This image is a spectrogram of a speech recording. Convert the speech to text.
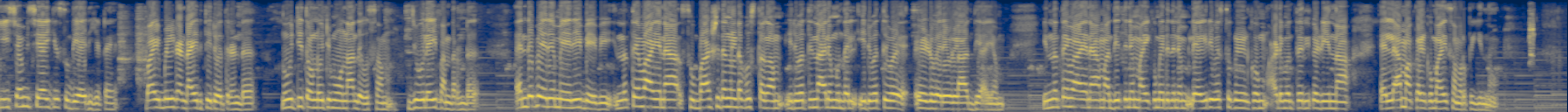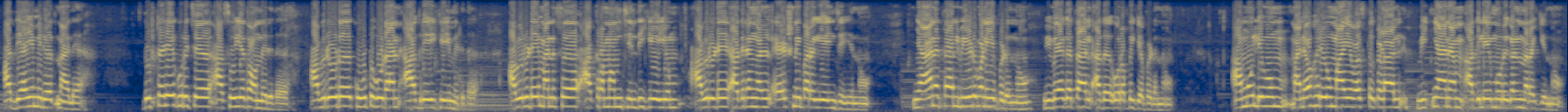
ഈശോമിശിയായിക്ക് സ്തുതിയായിരിക്കട്ടെ. ബൈബിൾ രണ്ടായിരത്തി ഇരുപത്തിരണ്ട് നൂറ്റി തൊണ്ണൂറ്റി മൂന്നാം ദിവസം ജൂലൈ പന്ത്രണ്ട്. എന്റെ പേര് മേരി ബേബി. ഇന്നത്തെ വായന സുഭാഷിതങ്ങളുടെ പുസ്തകം ഇരുപത്തിനാല് മുതൽ ഇരുപത്തി ഏഴ് വരെയുള്ള അധ്യായം. ഇന്നത്തെ വായന മദ്യത്തിനും മയക്കുമരുന്നിനും ലഹരി വസ്തുക്കൾക്കും അടിമത്തിൽ കഴിയുന്ന എല്ലാ മക്കൾക്കുമായി സമർപ്പിക്കുന്നു. അധ്യായം ഇരുപത്തിനാല്. ദുഷ്ടരെ കുറിച്ച് അസൂയ തോന്നരുത്. അവരോട് കൂട്ടുകൂടാൻ ആഗ്രഹിക്കുകയും അരുത്. അവരുടെ മനസ്സ് അക്രമം ചിന്തിക്കുകയും അവരുടെ അതിരങ്ങൾ ഏഷണി പറയുകയും ചെയ്യുന്നു. ജ്ഞാനത്താൽ വീട് പണിയപ്പെടുന്നു. വിവേകത്താൽ അത് ഉറപ്പിക്കപ്പെടുന്നു. അമൂല്യവും മനോഹരവുമായ വസ്തുക്കളാൽ വിജ്ഞാനം അതിലെ മുറികൾ നിറയ്ക്കുന്നു.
